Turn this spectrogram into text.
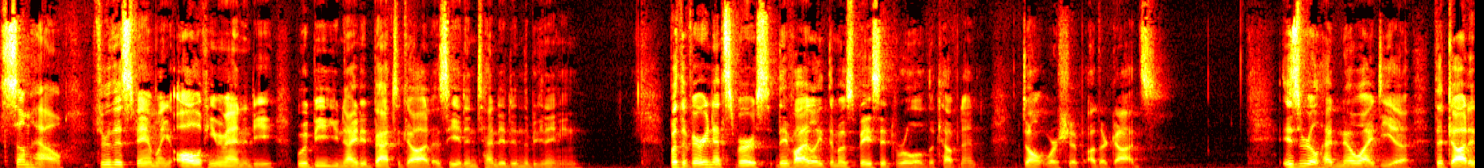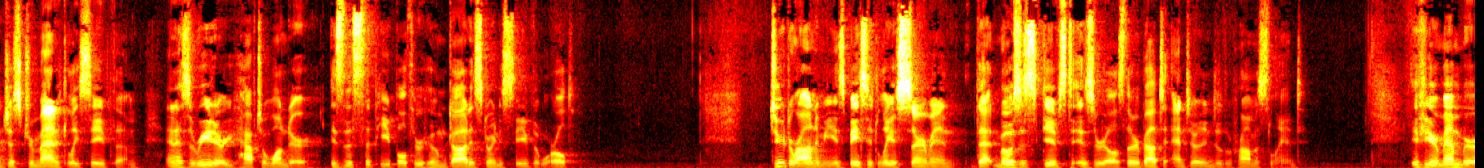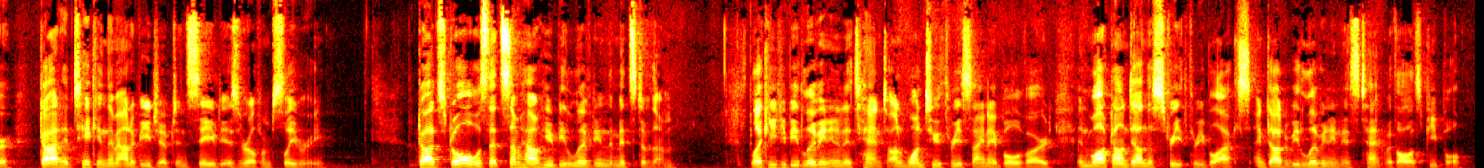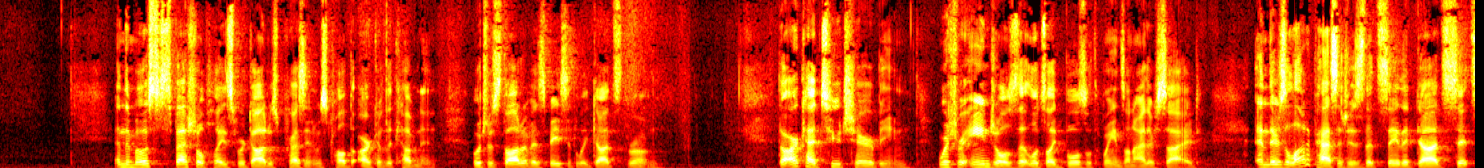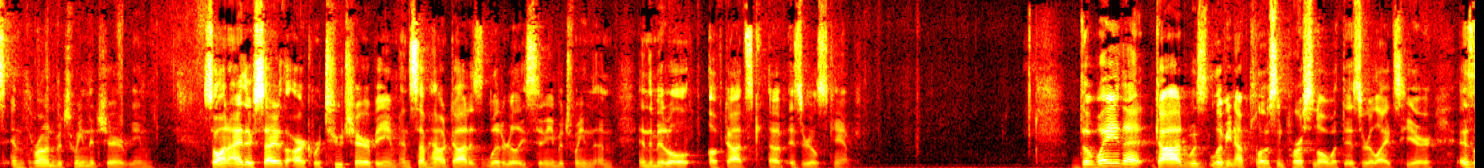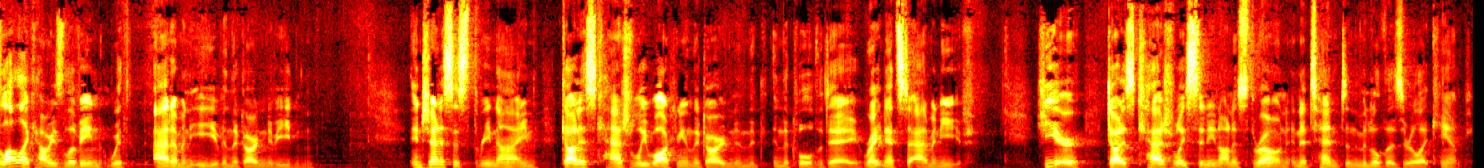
Somehow, through this family, all of humanity would be united back to God as he had intended in the beginning. But the very next verse, they violate the most basic rule of the covenant don't worship other gods. Israel had no idea that God had just dramatically saved them. And as a reader, you have to wonder is this the people through whom God is going to save the world? Deuteronomy is basically a sermon that Moses gives to Israel as they're about to enter into the promised land. If you remember, God had taken them out of Egypt and saved Israel from slavery. God's goal was that somehow he would be living in the midst of them. Like he could be living in a tent on 123 Sinai Boulevard and walk on down the street three blocks, and God would be living in his tent with all his people. And the most special place where God was present was called the Ark of the Covenant, which was thought of as basically God's throne. The ark had two cherubim, which were angels that looked like bulls with wings on either side. And there's a lot of passages that say that God sits enthroned between the cherubim. So on either side of the ark were two cherubim, and somehow God is literally sitting between them in the middle of God's of Israel's camp. The way that God was living up close and personal with the Israelites here is a lot like how he's living with Adam and Eve in the Garden of Eden. In Genesis 3 9, God is casually walking in the garden in the, in the cool of the day, right next to Adam and Eve. Here, God is casually sitting on his throne in a tent in the middle of the Israelite camp.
